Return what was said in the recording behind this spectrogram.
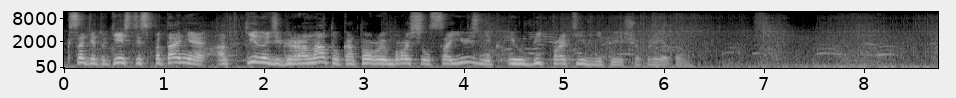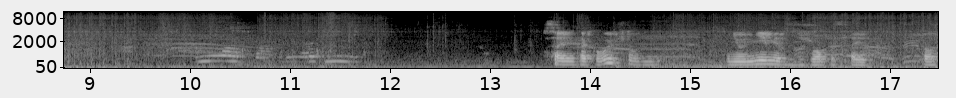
Кстати, тут есть испытание откинуть гранату, которую бросил союзник, и убить противника еще при этом. Саня так вышел, у него немец с жопы стоит. Кто-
